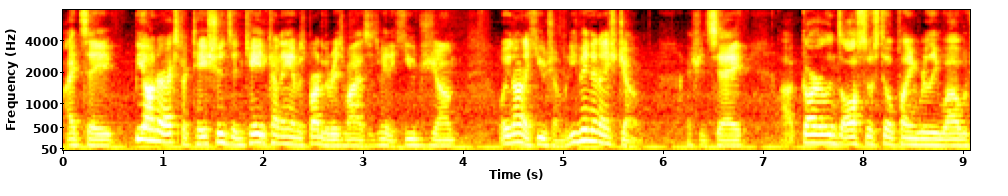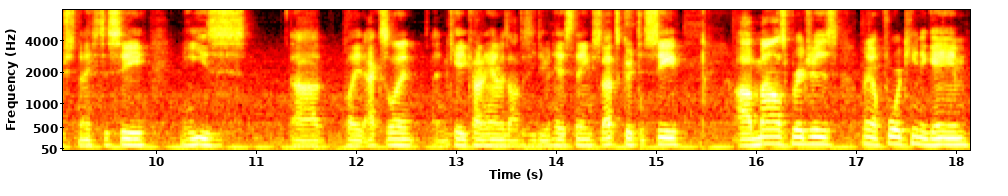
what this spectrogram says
I'd say, beyond our expectations. And Cade Cunningham is part of the reason why he's made a huge jump. Well, not a huge jump, but he's made a nice jump, I should say. Uh, Garland's also still playing really well, which is nice to see. He's uh, played excellent, and Cade Cunningham is obviously doing his thing, so that's good to see. Uh, Miles Bridges putting up 14 a game,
